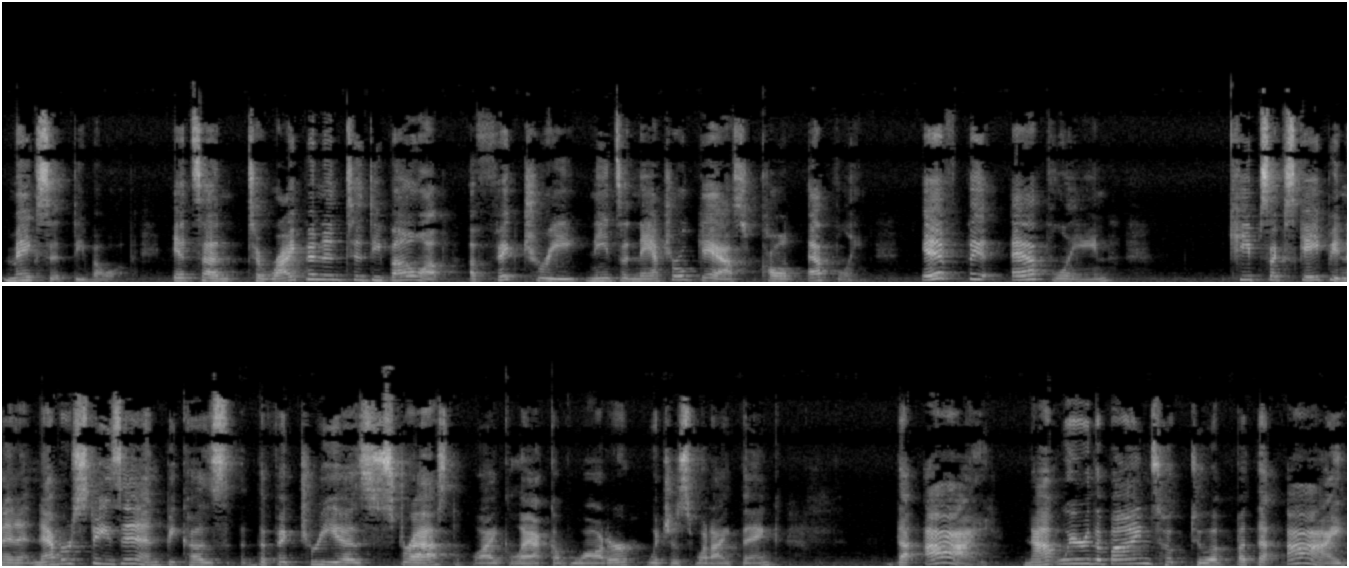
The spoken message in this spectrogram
makes it develop. It's a, to ripen and to develop, a fig tree needs a natural gas called ethylene. If the ethylene keeps escaping and it never stays in because the fig tree is stressed, like lack of water, which is what I think. The eye, not where the vine's hooked to it, but the eye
